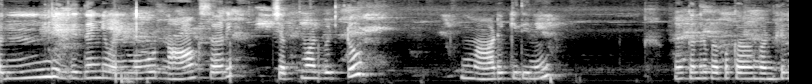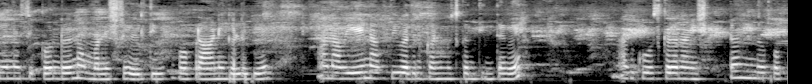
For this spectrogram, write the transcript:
ಒಂದು ಇಲ್ದಿದ್ದಂಗೆ ಒಂದು ಮೂರು ನಾಲ್ಕು ಸಾರಿ ಚೆಕ್ ಮಾಡಿಬಿಟ್ಟು ಮಾಡಿಕ್ಕಿದ್ದೀನಿ ಯಾಕಂದರೆ ಪಾಪ ಕ ಗಂಟ್ಲಿಗೇನು ಸಿಕ್ಕೊಂಡ್ರೆ ನಾವು ಮನುಷ್ಯರು ಹೇಳ್ತೀವಿ, ಪಾಪ ಪ್ರಾಣಿಗಳಿಗೆ. ನಾವು ಏನು ಹಾಕ್ತೀವಿ ಅದನ್ನು ಕಣ್ಣು ಮುಚ್ಕೊಂಡು ತಿಂತವೆ. ಅದಕ್ಕೋಸ್ಕರ ನಾನು ಇಷ್ಟೊಂದು ಪಾಪ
